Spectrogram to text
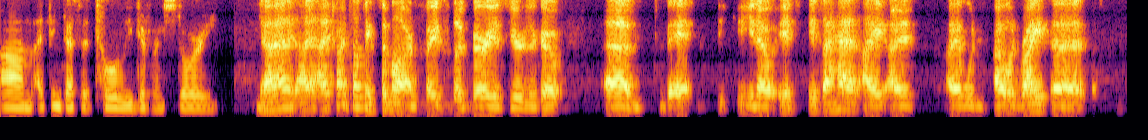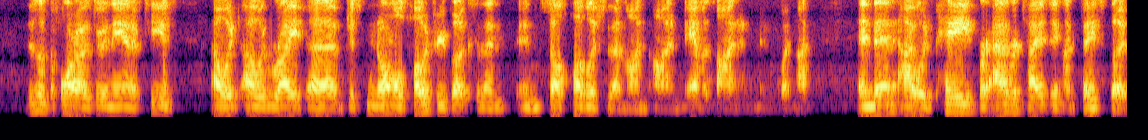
Um, I think that's a totally different story. Yeah, I, I, tried something similar on Facebook various years ago. Um, they, you know, it's it's I had I I, I would I would write. Uh, this was before I was doing the NFTs. I would I would write uh, just normal poetry books and then and self publish them on on Amazon and, and, whatnot. And then I would pay for advertising on Facebook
